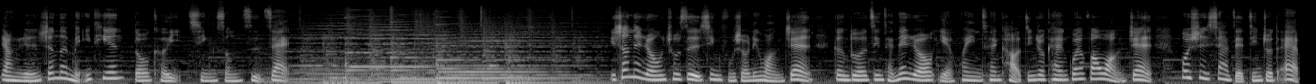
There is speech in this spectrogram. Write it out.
让人生的每一天都可以轻松自在。以上内容出自幸福首领网站，更多精彩内容也欢迎参考《金周刊》官方网站或是下载《金周》的 App。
